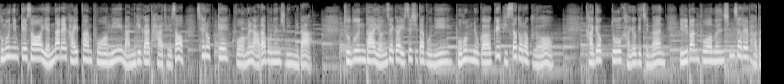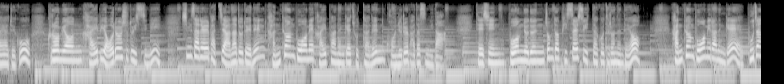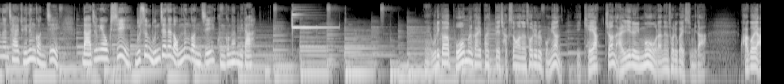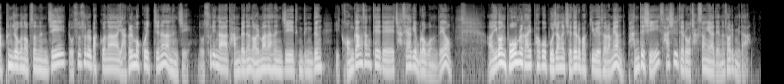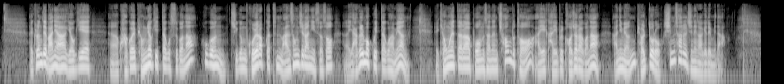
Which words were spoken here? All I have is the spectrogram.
부모님께서 옛날에 가입한 보험이 만기가 다 돼서 새롭게 보험을 알아보는 중입니다. 두 분 다 연세가 있으시다 보니 보험료가 꽤 비싸더라고요. 가격도 가격이지만 일반 보험은 심사를 받아야 되고 그러면 가입이 어려울 수도 있으니 심사를 받지 않아도 되는 간편 보험에 가입하는 게 좋다는 권유를 받았습니다. 대신 보험료는 좀 더 비쌀 수 있다고 들었는데요. 간편 보험이라는 게 보장은 잘 되는 건지 나중에 혹시 무슨 문제는 없는 건지 궁금합니다. 네, 우리가 보험을 가입할 때 작성하는 서류를 보면 계약 전 알릴 의무라는 서류가 있습니다. 과거에 아픈 적은 없었는지, 또 수술을 받거나 약을 먹고 있지는 않은지, 또 술이나 담배는 얼마나 하는지 등등등 이 건강 상태에 대해 자세하게 물어보는데요. 아, 이건 보험을 가입하고 보장을 제대로 받기 위해서라면 반드시 사실대로 작성해야 되는 서류입니다. 네, 그런데 만약 여기에 어, 과거에 병력이 있다고 쓰거나 혹은 지금 고혈압 같은 만성질환이 있어서 어, 약을 먹고 있다고 하면 경우에 따라 보험사는 처음부터 아예 가입을 거절하거나 아니면 별도로 심사를 진행하게 됩니다.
